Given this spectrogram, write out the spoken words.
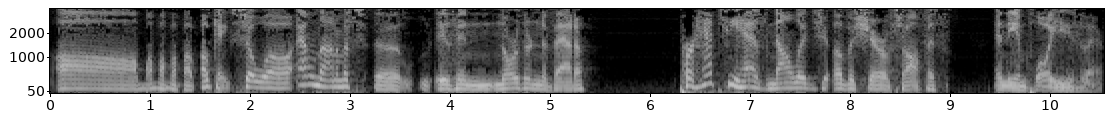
Uh, bop, bop, bop, bop. Okay, so uh, Al Anonymous uh, is in northern Nevada. Perhaps he has knowledge of a sheriff's office and the employees there.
